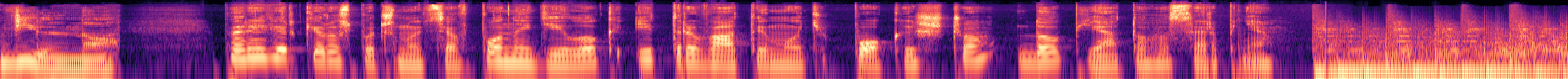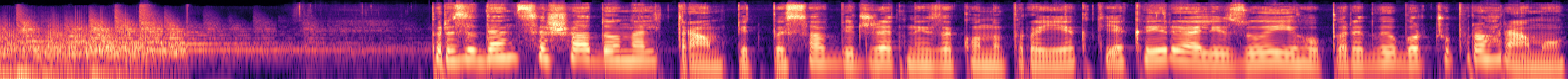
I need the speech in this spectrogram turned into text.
Wilno. Перевірки розпочнуться в понеділок і триватимуть поки що до 5 серпня. Президент США Дональд Трамп підписав бюджетний законопроєкт, який реалізує його передвиборчу програму.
